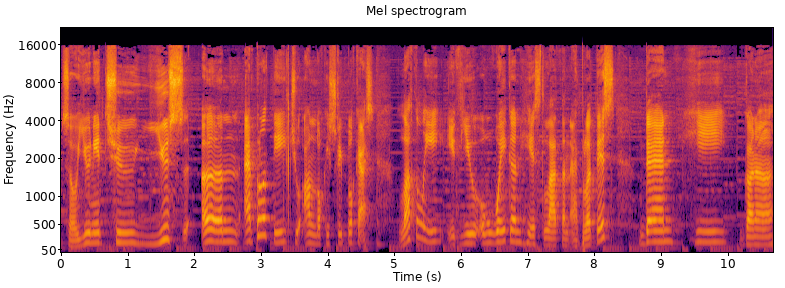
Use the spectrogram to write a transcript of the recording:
So you need to use an ability to unlock his triple cast. Luckily, if you awaken his latent abilities, then he gonna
